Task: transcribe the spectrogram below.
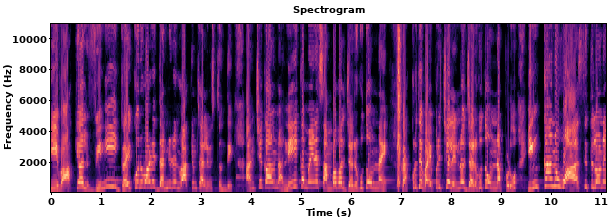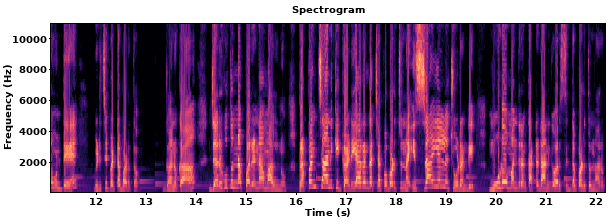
ఈ వాక్యాలు విని గైకొని వాడే ధన్యుడని వాక్యం సెలవిస్తుంది. అంత్యకాలంలో అనేకమైన సంభవాలు జరుగుతూ ఉన్నాయి. ప్రకృతి వైపరీత్యాలు ఎన్నో జరుగుతూ ఉన్నప్పుడు ఇంకా నువ్వు ఆ స్థితిలోనే ఉంటే విడిచిపెట్టబడతావు. గనుక జరుగుతున్న పరిణామాలను ప్రపంచానికి గడియారంగా చెప్పబడుతున్న ఇస్రాయేల్ను చూడండి. మూడో మందిరం కట్టడానికి వారు సిద్ధపడుతున్నారు.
